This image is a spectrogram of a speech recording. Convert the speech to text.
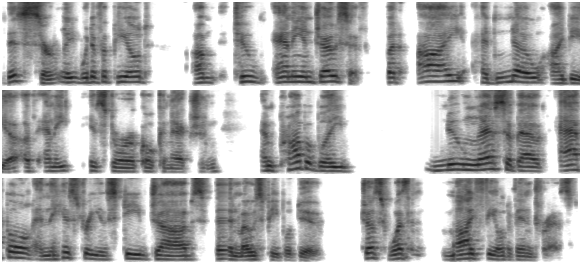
this certainly would have appealed um, to Anni and Josef. I had no idea of any historical connection and probably knew less about Apple and the history of Steve Jobs than most people do. Just wasn't my field of interest.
